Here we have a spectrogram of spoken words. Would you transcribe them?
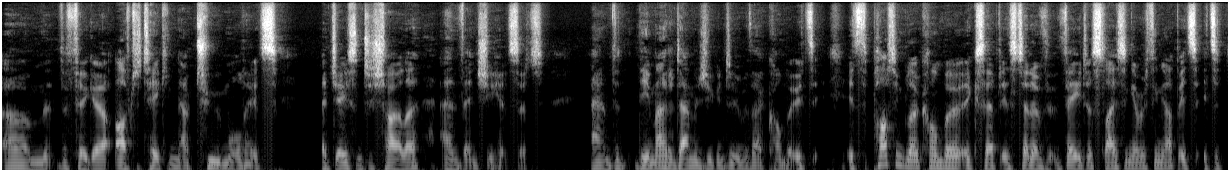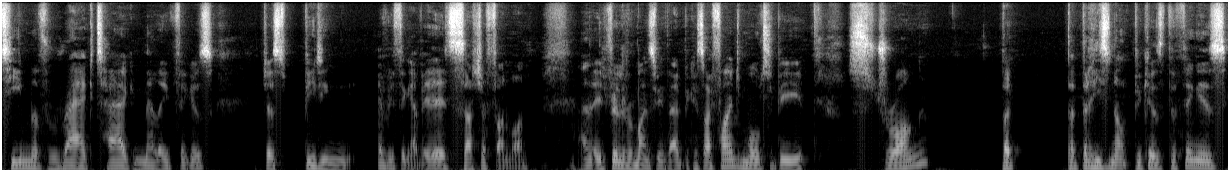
um, the figure after taking now two Maul hits adjacent to Shyla, and then she hits it. And the, the amount of damage you can do with that combo, it's it's the parting blow combo, except instead of Vader slicing everything up, it's it's a team of ragtag melee figures just beating everything up. It, it's such a fun one, and it really reminds me of that because I find Maul to be strong, but but but he's not because the thing is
